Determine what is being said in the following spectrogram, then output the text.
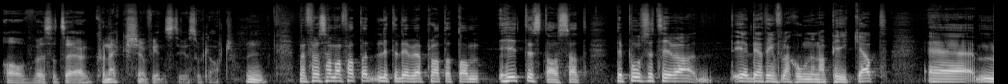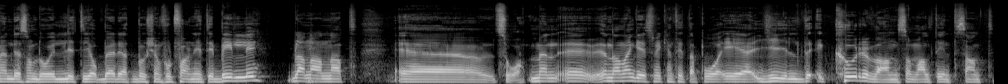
av så att säga, connection finns det ju såklart. Mm. Men för att sammanfatta lite det vi har pratat om hittills. Då, så att det positiva är att inflationen har pikat. Eh, men det som då är lite jobbigare är att börsen fortfarande inte är billig bland annat. Eh, så. Men eh, en annan grej som vi kan titta på är yieldkurvan som alltid är intressant.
